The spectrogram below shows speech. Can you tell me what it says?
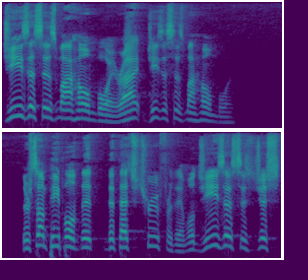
Jesus is my homeboy, right? Jesus is my homeboy. There's some people that, that that's true for them. Well, Jesus is just,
